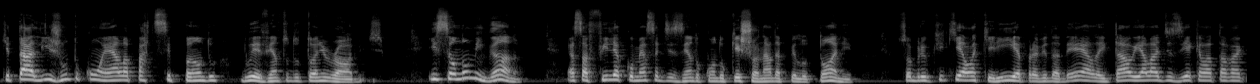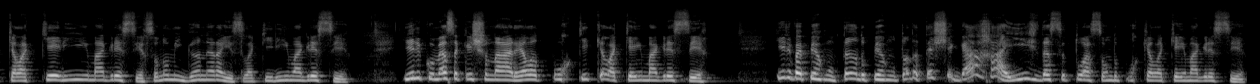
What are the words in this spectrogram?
que está ali junto com ela participando do evento do Tony Robbins. E se eu não me engano, essa filha começa dizendo, quando questionada pelo Tony, sobre o que, que ela queria para a vida dela e tal, e ela dizia que ela, tava, que ela queria emagrecer. Se eu não me engano, era isso, ela queria emagrecer. E ele começa a questionar ela por que, que ela quer emagrecer. E ele vai perguntando, perguntando, até chegar à raiz da situação do porquê ela quer emagrecer.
